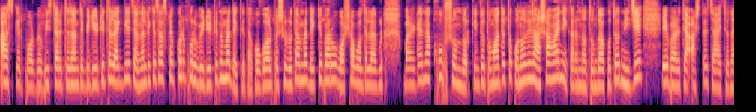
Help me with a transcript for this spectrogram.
আজকের পর্বে। বিস্তারিত জানতে ভিডিওটিতে লাইক দিয়ে চ্যানেলটিকে সাবস্ক্রাইব করে পুরো ভিডিওটি তোমরা দেখতে থাকো। গল্পের শুরুতে আমরা দেখতে পারব বর্ষা বলতে লাগল, "বাড়িটা না খুব সুন্দর। কিন্তু তোমাদের তো কোনোদিন আসা হয়নি। কারণ নতুন কাকু তো নিজে এ বাড়িতে আসতে চাইতো না।"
